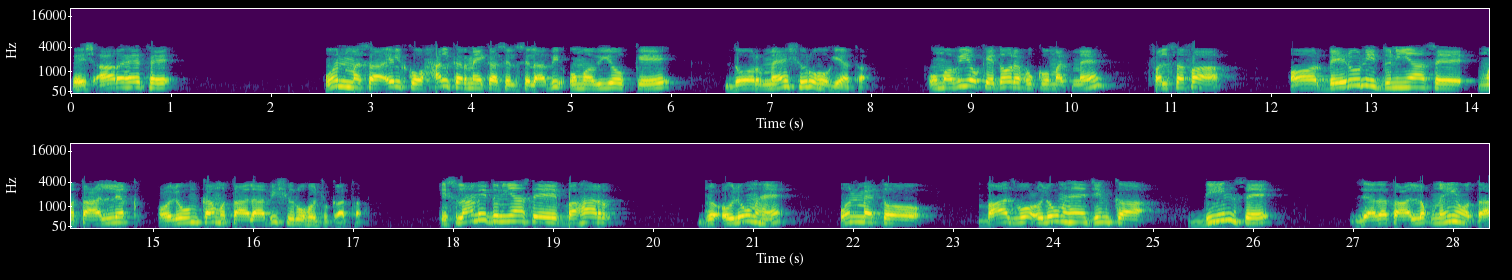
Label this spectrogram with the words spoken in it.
پیش آ رہے تھے۔ ان مسائل کو حل کرنے کا سلسلہ بھی امویوں کے دور میں شروع ہو گیا تھا۔ امویوں کے دور حکومت میں فلسفہ اور بیرونی دنیا سے متعلق علوم کا مطالعہ بھی شروع ہو چکا تھا۔ اسلامی دنیا سے باہر جو علوم ہیں، ان میں تو بعض وہ علوم ہیں جن کا دین سے زیادہ تعلق نہیں ہوتا،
